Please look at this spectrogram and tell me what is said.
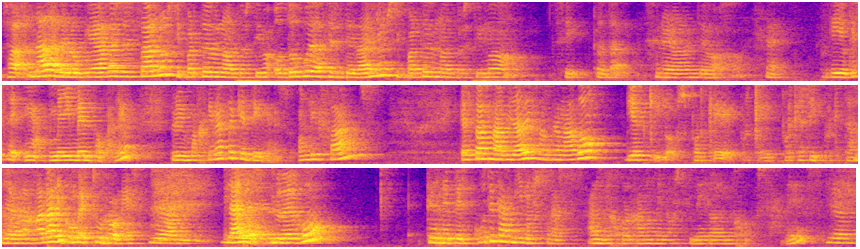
O sea, nada de lo que hagas es sano si partes de una autoestima. O todo puede hacerte daño si partes de una autoestima Sí, total. generalmente baja. Eh, Porque yo qué sé, me invento, ¿vale? Pero imagínate que tienes OnlyFans, estas navidades has ganado 10 kilos, porque, porque, porque sí, porque te da Ya. la gana de comer turrones. Ya. Claro, luego te repercute también, ostras, a lo mejor gano menos dinero, a lo mejor, ¿sabes? Ya.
